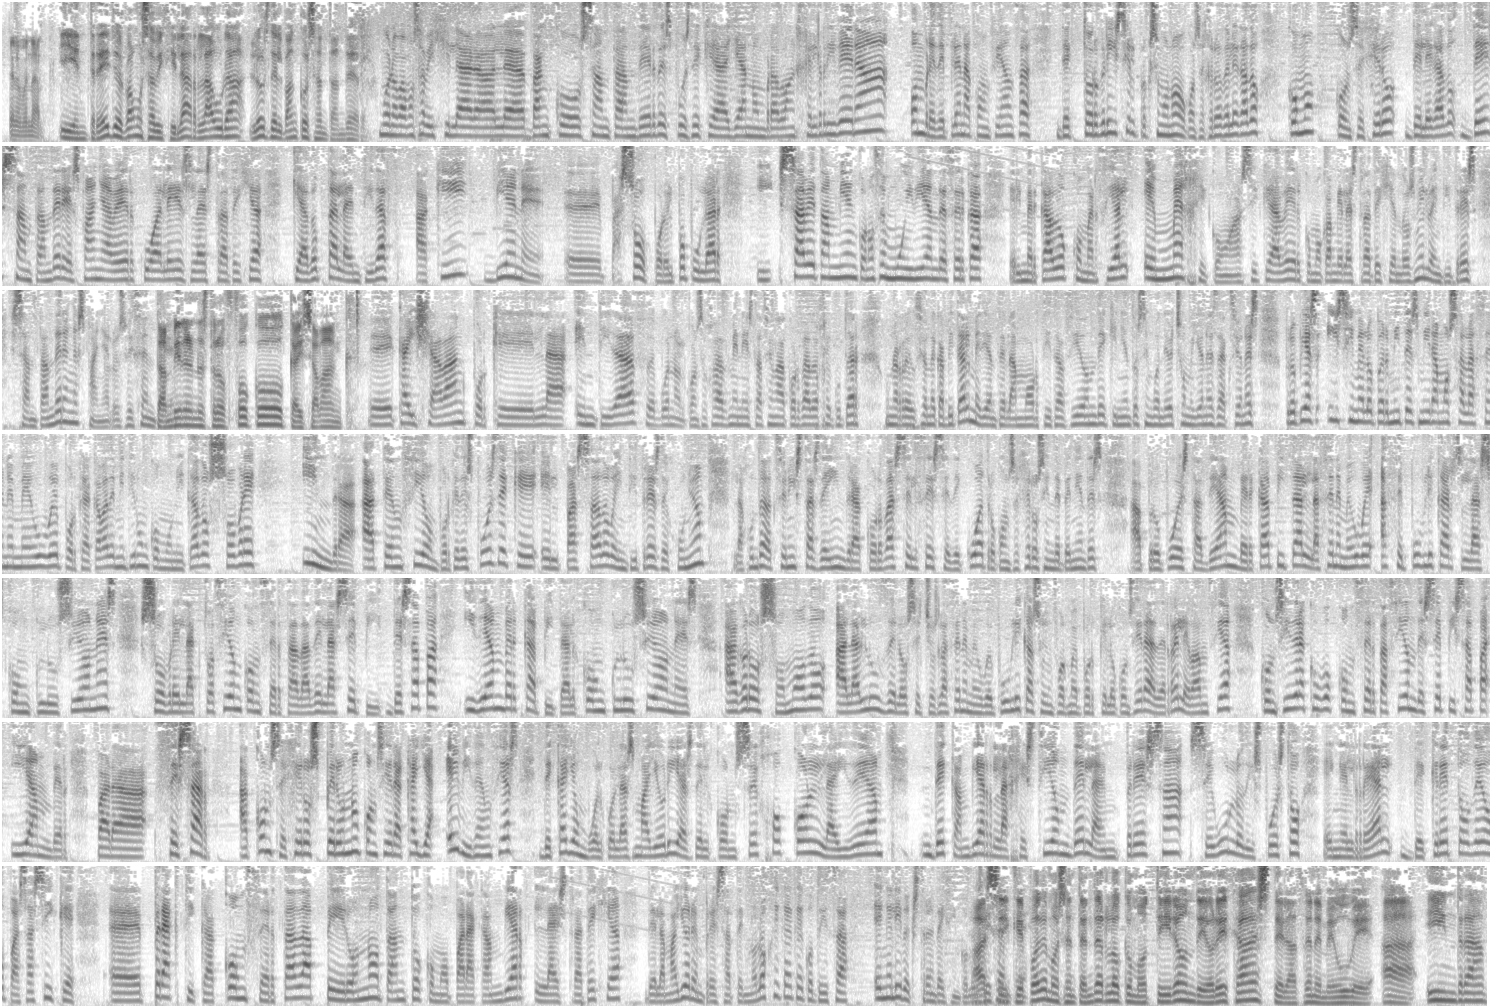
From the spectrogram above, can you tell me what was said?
Fenomenal. Y entre ellos vamos a vigilar, Laura, los del Banco Santander. Bueno, vamos a vigilar al eh, Banco Santander después de que haya nombrado a Ángel Rivera, hombre de plena confianza de Héctor Grisi, el próximo nuevo consejero delegado, como consejero delegado de Santander España. A ver cuál es la estrategia que adopta la entidad. Aquí viene eh, pasó por el Popular y sabe también, conoce muy bien de cerca el mercado comercial en México. Así que a ver cómo cambia la estrategia en 2023. Santander en España, Luis Vicente. También en nuestro foco CaixaBank. Eh, CaixaBank porque la entidad, bueno, el Consejo de Administración ha acordado ejecutar una reducción de capital mediante la amortización de 558 millones de acciones propias y si me lo permites miramos a la CNMV porque acaba de emitir un comunicado sobre Indra. Atención, porque después de que el pasado 23 de junio la Junta de Accionistas de Indra acordase el cese de cuatro consejeros independientes a propuesta de Amber Capital, la CNMV hace públicas las conclusiones sobre la actuación concertada de la SEPI, de SAPA y de Amber Capital. Conclusiones, a grosso modo, a la luz de los hechos. La CNMV publica su informe porque lo considera de relevancia. Considera que hubo concertación de SEPI, SAPA y Amber para cesar a consejeros, pero no considera que haya evidencias de que haya un vuelco en las mayorías del Consejo con la idea de cambiar la gestión de la empresa según lo dispuesto en el Real Decreto de OPAS. Así que eh, práctica concertada, pero no tanto como para cambiar la estrategia de la mayor empresa tecnológica que cotiza en el IBEX 35. Así que podemos entenderlo como tirón de orejas de la CNMV a Indra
